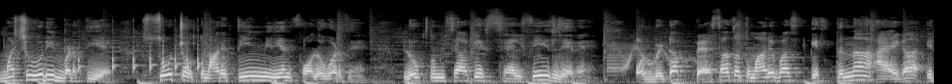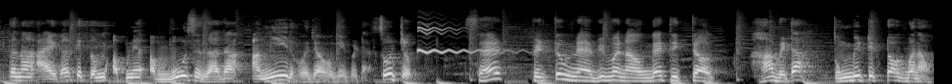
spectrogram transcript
मशहूरी बढ़ती है। सोचो तुम्हारे तीन मिलियन फॉलोवर्स हैं। लोग तुमसे आके सेल्फीज ले रहे हैं। और बेटा पैसा तो तुम्हारे पास इतना आएगा इतना आएगा कि तुम अपने अब्बू से ज़्यादा अमीर हो जाओगे बेटा। सोचो। सर फिर तो मैं भी बनाऊँगा टिकटॉक हाँ बेटा तुम भी टिकटॉक बनाओ।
